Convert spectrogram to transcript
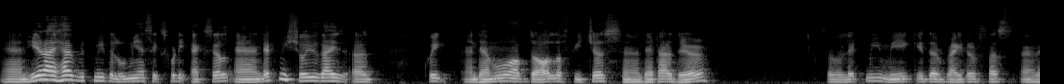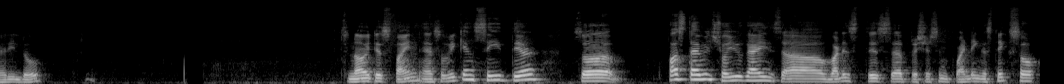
And here I have with me the Lumia 640 XL and let me show you guys a quick demo of the all the features uh, that are there so let me make it the brighter first uh, very low. So now it is fine. And so we can see it there. So first i will show you guys uh, what is this uh, precision pointing stick. So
